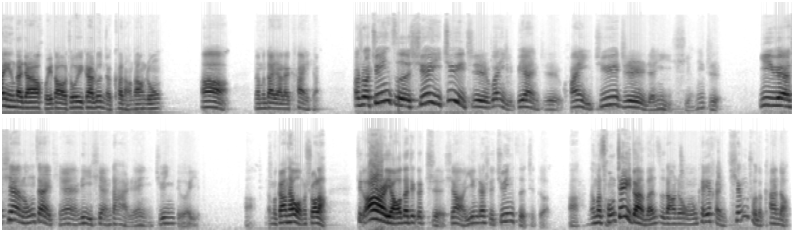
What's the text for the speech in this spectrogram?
欢迎大家回到《周易概论》的课堂当中啊。那么大家来看一下，他说：“君子学以聚之，问以辨之，宽以居之，仁以行之。亦曰：现龙在田，立现大人，君得也。”啊，那么刚才我们说了，这个二爻的这个指向应该是君子之德啊。那么从这段文字当中，我们可以很清楚的看到，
